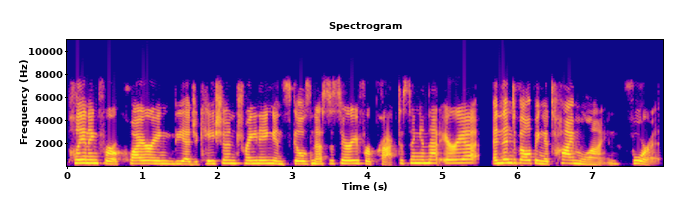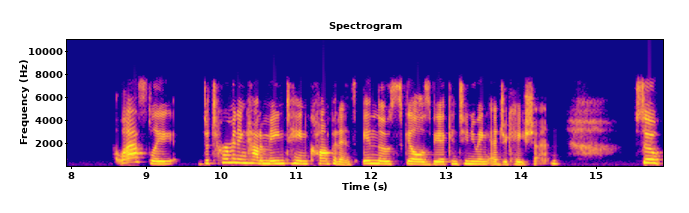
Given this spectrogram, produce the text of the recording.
planning for acquiring the education, training, and skills necessary for practicing in that area, and then developing a timeline for it. Lastly, determining how to maintain competence in those skills via continuing education. So,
